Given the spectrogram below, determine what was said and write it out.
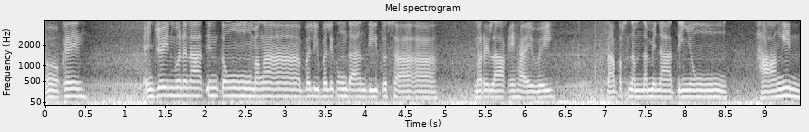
Okay. Enjoyin muna natin tong mga bali-balikong daan dito sa Marilaki Highway. Tapos namnamin natin yung hangin.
